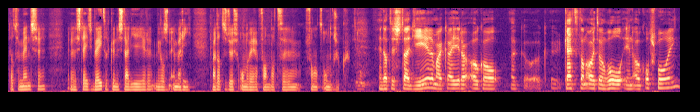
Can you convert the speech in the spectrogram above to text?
dat we mensen steeds beter kunnen stadiëren middels een MRI. Maar dat is dus onderwerp van, dat, van het onderzoek. En dat is stadiëren, maar kan je er ook al... krijgt het dan ooit een rol in ook opsporing?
